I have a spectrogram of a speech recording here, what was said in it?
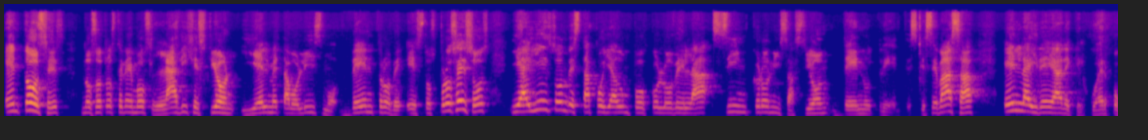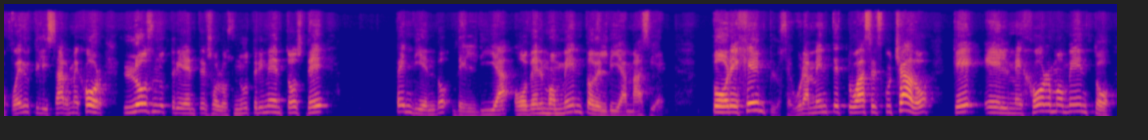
Entonces, nosotros tenemos la digestión y el metabolismo dentro de estos procesos y ahí es donde está apoyado un poco lo de la sincronización de nutrientes, que se basa en la idea de que el cuerpo puede utilizar mejor los nutrientes o los nutrimentos dependiendo del día o del momento del día más bien. Por ejemplo, seguramente tú has escuchado que el mejor momento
